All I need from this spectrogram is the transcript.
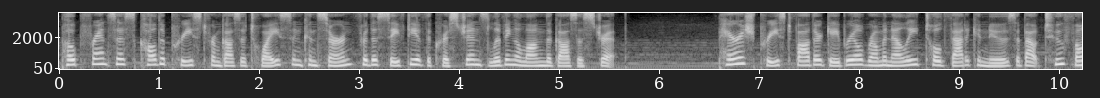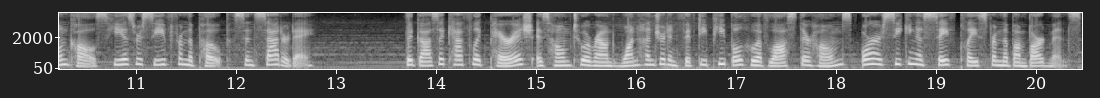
Pope Francis called a priest from Gaza twice in concern for the safety of the Christians living along the Gaza Strip. Parish priest Father Gabriel Romanelli told Vatican News about two phone calls he has received from the Pope since Saturday. The Gaza Catholic parish is home to around 150 people who have lost their homes or are seeking a safe place from the bombardments,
